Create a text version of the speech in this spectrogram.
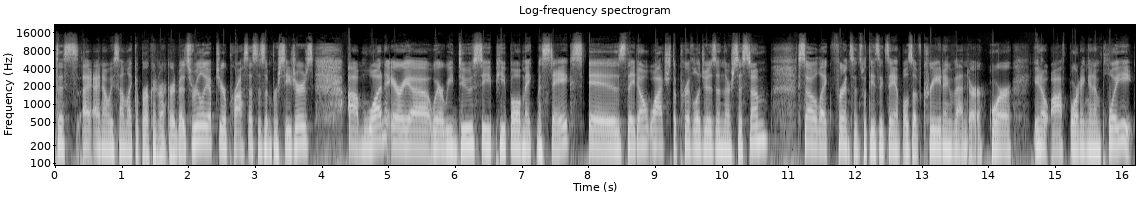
this I, I know we sound like a broken record, but it's really up to your processes and procedures. Um, one area where we do see people make mistakes is they don't watch the privileges in their system. So, like for instance, with these examples of creating a vendor or you know offboarding an employee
